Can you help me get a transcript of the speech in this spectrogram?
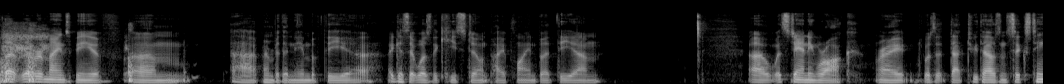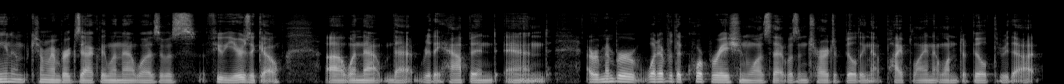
Well, that, that reminds me of um, uh, remember the name of the uh, I guess it was the Keystone Pipeline, but the um, uh, with Standing Rock, right? Was it that 2016? I can't remember exactly when that was. It was a few years ago uh, when that that really happened. And I remember whatever the corporation was that was in charge of building that pipeline that wanted to build through that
